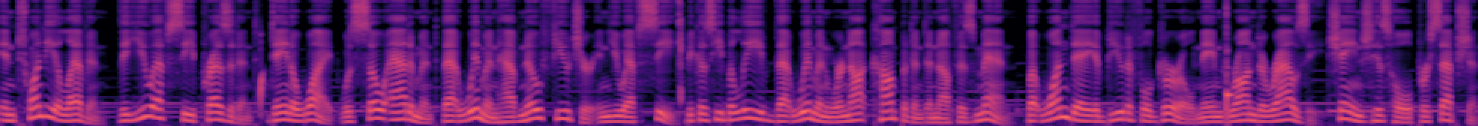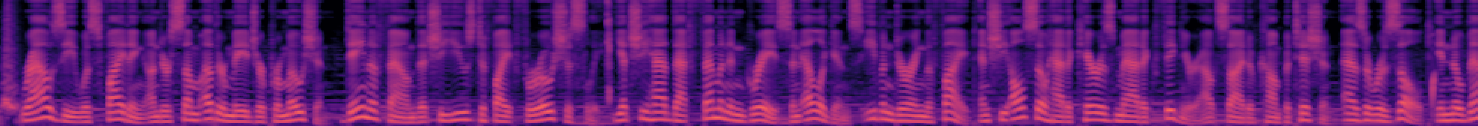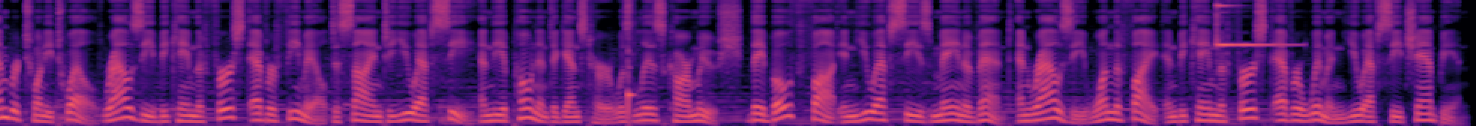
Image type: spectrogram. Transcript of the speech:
In 2011, the UFC president, Dana White was so adamant that women have no future in UFC because he believed that women were not competent enough as men, but one day a beautiful girl named Ronda Rousey changed his whole perception. Rousey was fighting under some other major promotion. Dana found that she used to fight ferociously, yet she had that feminine grace and elegance even during the fight, and she also had a charismatic figure outside of competition. As a result, in November 2012, Rousey became the first ever female to sign to UFC, and the opponent against her was Liz Carmouche. They both fought in UFC's main event, and Rousey won the fight and became the first ever women UFC champion.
